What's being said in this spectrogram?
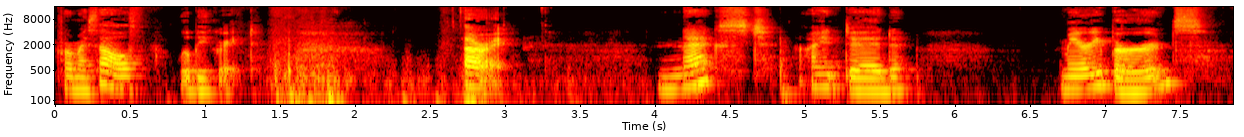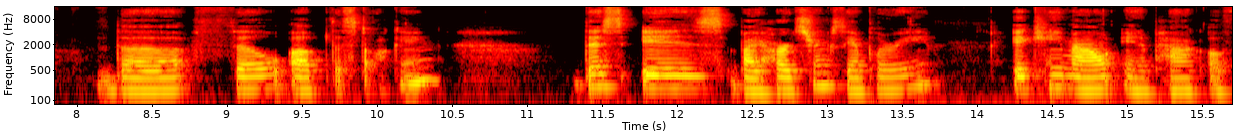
for myself will be great. All right. Next, I did Merry Birds, the Fill Up the Stocking. This is by Heartstring Samplery. It came out in a pack of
